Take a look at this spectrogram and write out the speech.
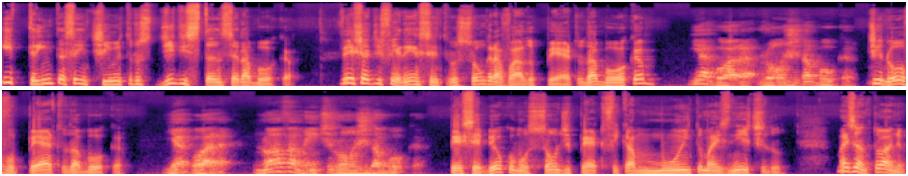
e 30 centímetros de distância da boca. Veja a diferença entre o som gravado perto da boca e agora longe da boca. De novo perto da boca. E agora novamente longe da boca. Percebeu como o som de perto fica muito mais nítido? Mas Antônio,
